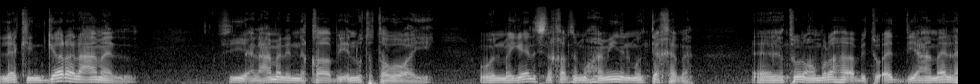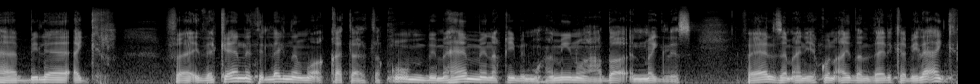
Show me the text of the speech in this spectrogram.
لكن جرى العمل في العمل النقابي إنه تطوعي والمجالس نقابه المحامين المنتخبة آه، طول عمرها بتؤدي عملها بلا أجر. فإذا كانت اللجنة المؤقتة تقوم بمهام نقيب المحامين وأعضاء المجلس فيلزم أن يكون أيضا ذلك بلا أجر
